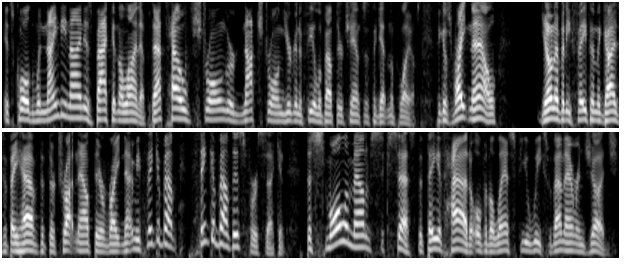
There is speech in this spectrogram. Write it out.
It's called when 99 is back in the lineup. That's how strong or not strong you're going to feel about their chances to get in the playoffs. Because right now, you don't have any faith in the guys that they have that they're trotting out there right now. I mean, think about think about this for a second. The small amount of success that they have had over the last few weeks without Aaron Judge,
